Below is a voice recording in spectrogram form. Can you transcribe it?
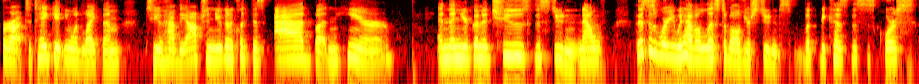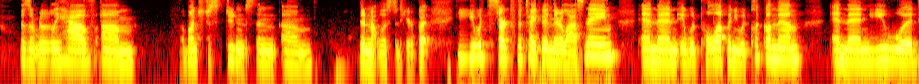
forgot to take it and you would like them to have the option. You're gonna click this add button here and then you're gonna choose the student. Now, this is where you would have a list of all of your students, but because this is course doesn't really have um, a bunch of students, then um, they're not listed here. But you would start to type in their last name and then it would pull up and you would click on them and then you would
